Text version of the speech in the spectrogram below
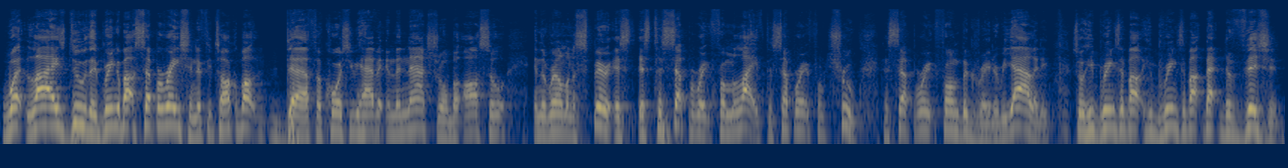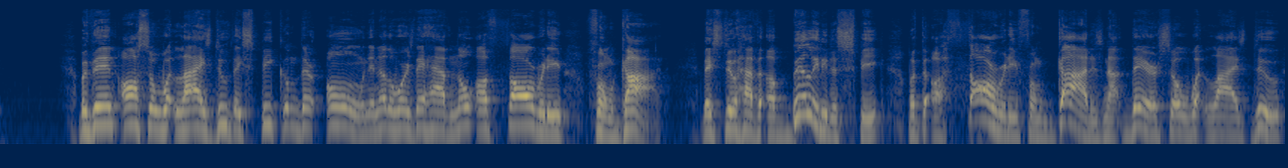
what lies do, they bring about separation. If you talk about death, of course, you have it in the natural, but also in the realm of the spirit. It's, it's to separate from life, to separate from truth, to separate from the greater reality. So he brings about he brings about that division. But then also, what lies do, they speak of their own. In other words, they have no authority from God. They still have the ability to speak, but the authority from God is not there. So, what lies do,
